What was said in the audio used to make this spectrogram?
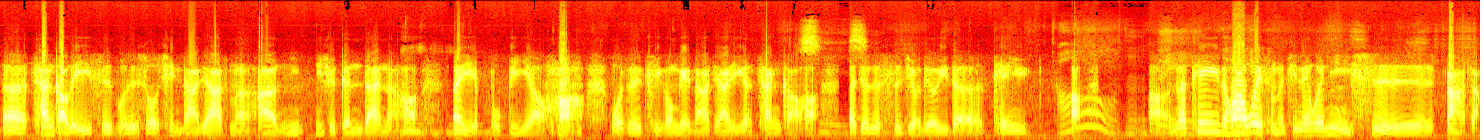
那，参考的意思不是说请大家什么啊，你你去跟单了哈，那也不必要哈。我只是提供给大家一个参考哈，那就是四九六一的天域啊啊。那天域的话，为什么今天会逆势大涨？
